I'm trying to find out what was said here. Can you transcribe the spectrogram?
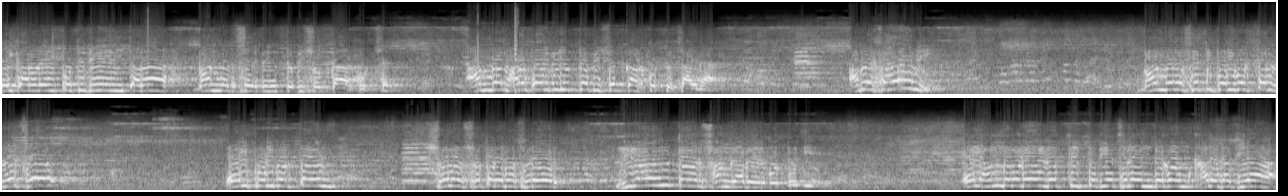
এই কারণেই প্রতিদিন তারা বাংলাদেশের বিরুদ্ধে বিষোদ্গার করছেন। আমরা ভারতের বিরুদ্ধে বিষোদ্গার করতে চাই না। আমরা চাইনি। বাংলাদেশে একটি পরিবর্তন হয়েছে। এই পরিবর্তন ষোলো, সতেরো বছরের নিরন্তর সংগ্রামের মধ্য দিয়ে। এই আন্দোলনের নেতৃত্ব দিয়েছিলেন বেগম খালেদা জিয়া।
